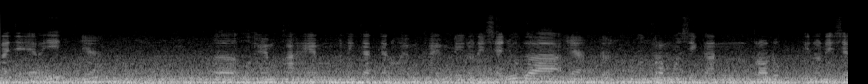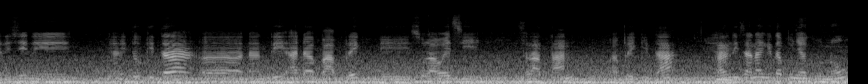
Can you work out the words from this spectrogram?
KJRI Iya, eh, UMKM meningkatkan UMKM di Indonesia juga iya betul. mempromosikan produk Indonesia di sini. Ya itu kita eh, nanti ada pabrik di Sulawesi Selatan, pabrik kita. Karena di sana kita punya gunung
